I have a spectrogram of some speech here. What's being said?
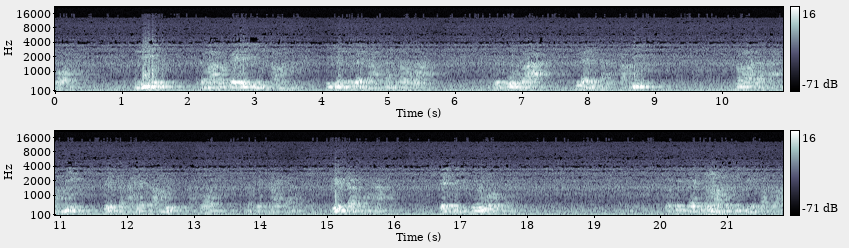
วรอันนี้จะมาก็เคยได้ยินคำที่เพื่อนเพื่อนบางท่านเล่าว่าจะพูดว่าเพื่อนสาธรรมิคำว่าสาธรรมิหรือสหายธรรมหรือสากรมันคล้ายๆกันหรือการข้อหาเป็นสิ่งที่ร่วมกันก็คิดไปที่มาก็คิดถึงคำว่า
